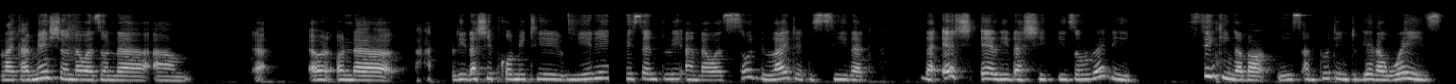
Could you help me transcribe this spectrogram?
like I mentioned, I was on the, um, uh, on the leadership committee meeting recently, and I was so delighted to see that the HA leadership is already thinking about this and putting together ways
